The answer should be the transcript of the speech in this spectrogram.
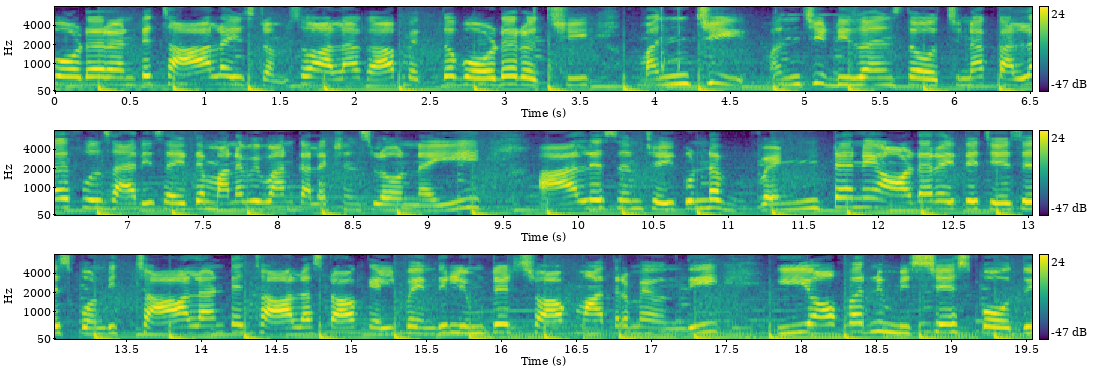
బోర్డర్ అంటే చాలా ఇష్టం. సో అలాగా పెద్ద బోర్డర్ వచ్చి మంచి మంచి డిజైన్స్తో వచ్చిన కలర్ఫుల్ శారీస్ అయితే మన వివాన్ కలెక్షన్స్లో ఉన్నాయి. ఆలస్యం చేయకుండా వెంటనే ఆర్డర్ అయితే చేసేసుకోండి. చాలా అంటే చాలా స్టాక్ వెళ్ళిపోయింది. లిమిటెడ్ స్టాక్ మాత్రమే ఉంది. ఈ ఆఫర్ని మిస్ చేసుకోవద్దు.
